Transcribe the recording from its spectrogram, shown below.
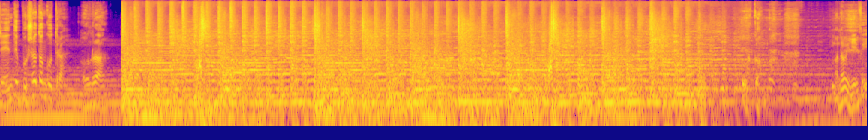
జయంతి పురుషోత్తం కూతురా. అవునరా. మనం ఏమీ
